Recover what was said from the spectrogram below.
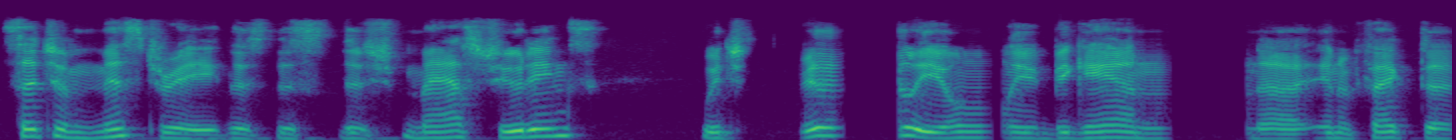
such a mystery. This this this mass shootings, which really only began uh, in effect uh,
